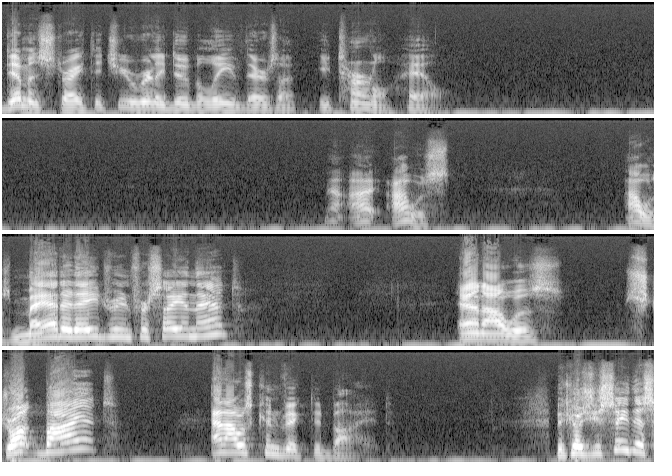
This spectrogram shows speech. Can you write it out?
demonstrate that you really do believe there's an eternal hell? Now, I, I was I was mad at Adrian for saying that, and I was struck by it, and I was convicted by it. Because you see, this,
